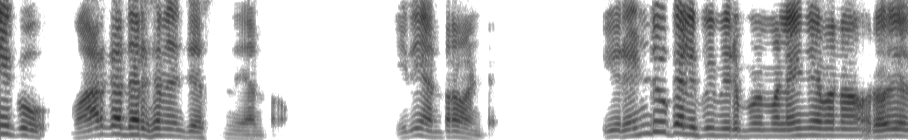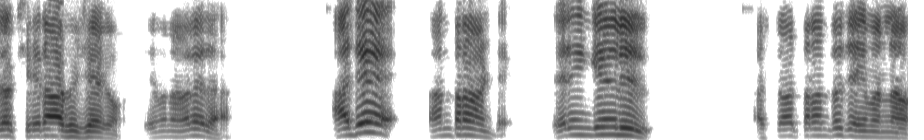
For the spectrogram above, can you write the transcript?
నీకు మార్గదర్శనం చేస్తుంది యంత్రం. ఇది యంత్రం అంటే. ఈ రెండు కలిపి మీరు మిమ్మల్ని ఏం చేయమన్నాం రోజు ఏదో క్షీరాభిషేకం ఏమన్నా లేదా? అదే తంత్రం అంటే. వేరే ఇంకేం లేదు. అష్టోత్తరంతో చేయమన్నాం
